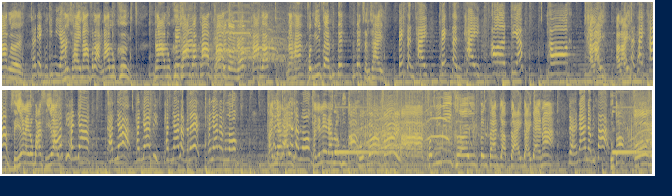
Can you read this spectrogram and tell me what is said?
มากเลยณเดชน์คุกิมิยะไม่ใช่หน้าฝรั่งหน้าลูกครึ่ง หน้าลูกครึ่งเต็มข้ามครับข้ามข้ามไปก่อนครับข้ามครับนะฮะคนนี้แฟนพี่เป๊กพี่เป๊กสัญชัยเป๊กสัญชัยเป๊กสัญชัยเอ่อเจี๊ยบเอ่อข้ามอะไรอะไร เป๊กสัญชัยข้ามสีอะไรโรงพยาบาลสีอะไรอ๋อสีธัญญาธัญญาธัญญาสิธัญญาดำเนเลศธัญญาดำรงธัญญาอะไรธัญญาดำรงธัญญาเล่ดำรงถูกต้องถูกต้องไปอ่าคนนี้นี่เคยเป็นแฟนกับไดไดไดอาน่าแดน่านาวินต้าถูกต้องโอเค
